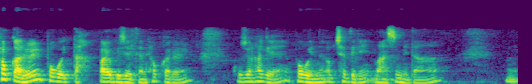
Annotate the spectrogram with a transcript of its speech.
효과를 보고 있다. 5G에 대한 효과를 꾸준하게 보고 있는 업체들이 많습니다. 음,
